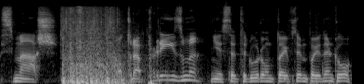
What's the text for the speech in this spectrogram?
Smash. Kontra Prism. Niestety rurą tutaj w tym pojedynku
